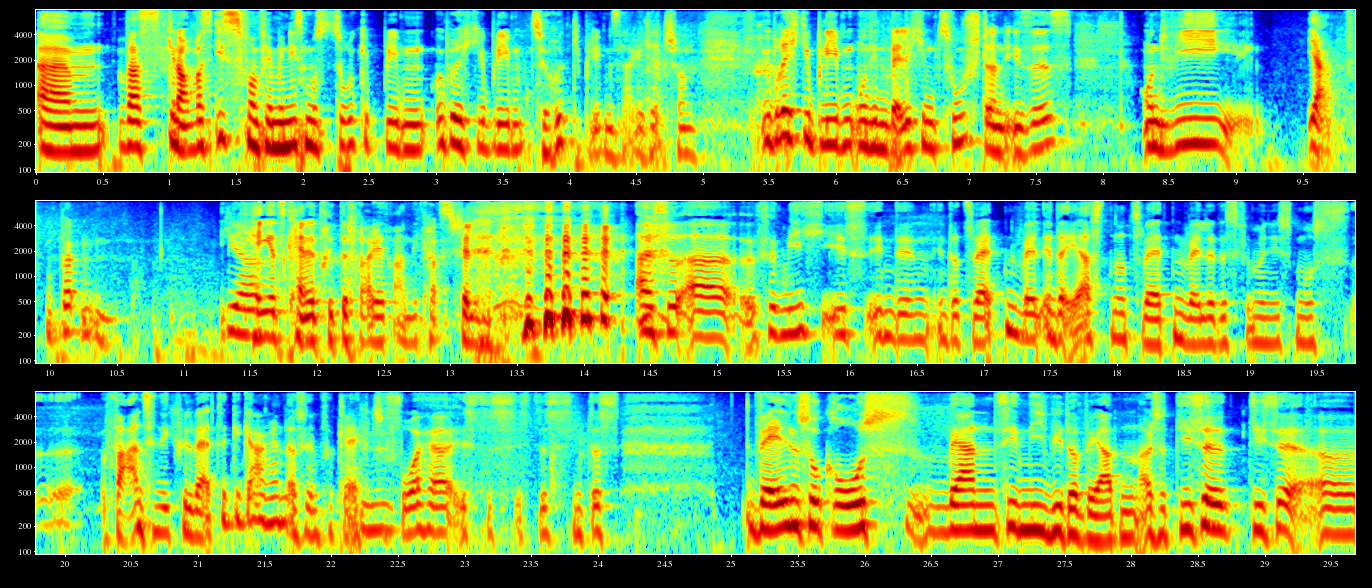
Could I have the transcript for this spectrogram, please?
ähm, was, genau, was ist vom Feminismus zurückgeblieben, übrig geblieben, zurückgeblieben, sage ich jetzt schon, übrig geblieben und in welchem Zustand ist es und wie, ja, ich ja. hänge jetzt keine dritte Frage dran, die kannst du stellen. Also äh, für mich ist in, den, in der zweiten Welle, in der ersten und zweiten Welle des Feminismus äh, wahnsinnig viel weitergegangen. Also im Vergleich mhm. zu vorher ist das, ist das, sind das Wellen so groß werden sie nie wieder werden. Also diese, diese, äh,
